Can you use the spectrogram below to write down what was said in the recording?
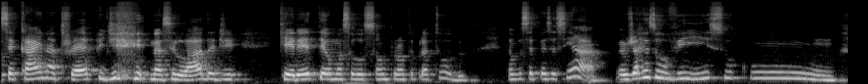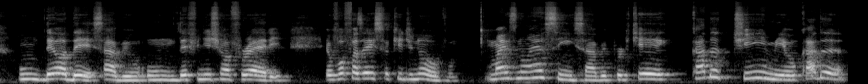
você cai na trap, de, na cilada de querer ter uma solução pronta para tudo. Então você pensa assim, ah, eu já resolvi isso com um DOD, sabe? Um Definition of Ready. Eu vou fazer isso aqui de novo. Mas não é assim, sabe? Porque cada time ou cada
